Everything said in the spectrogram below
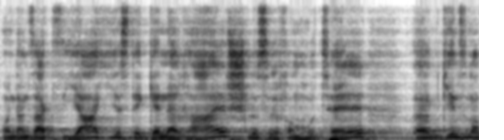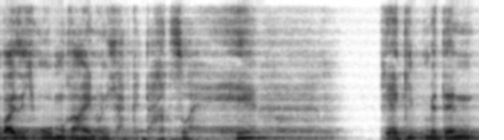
Und dann sagt sie, ja, hier ist der Generalschlüssel vom Hotel. Ähm, gehen Sie mal bei sich oben rein. Und ich habe gedacht, so, hä? Wer gibt mir denn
